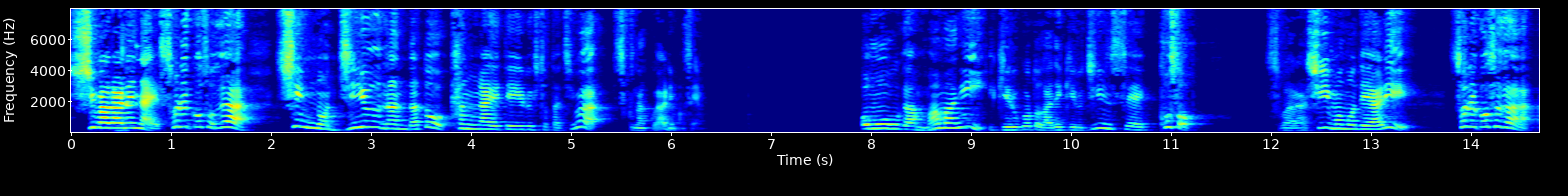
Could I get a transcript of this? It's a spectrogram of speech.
縛られない。それこそが真の自由なんだと考えている人たちは少なくありません。思うがままに生きることができる人生こそ素晴らしいものであり、それこそが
